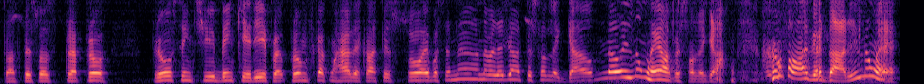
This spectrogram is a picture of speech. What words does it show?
Então as pessoas, para eu sentir bem querer, para eu não ficar com raiva daquela pessoa, aí você, não, na verdade é uma pessoa legal. Não, ele não é uma pessoa legal. Vamos falar a verdade, ele não é.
